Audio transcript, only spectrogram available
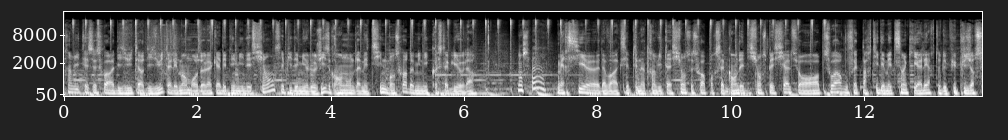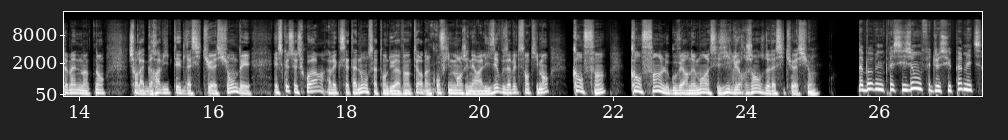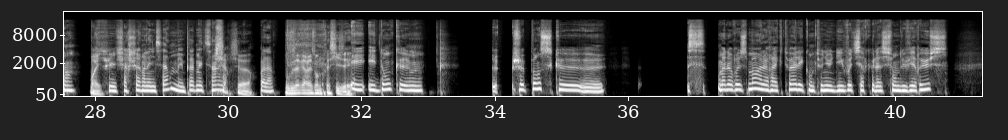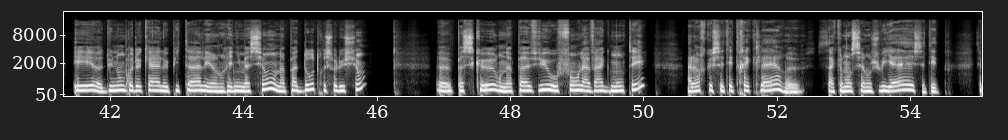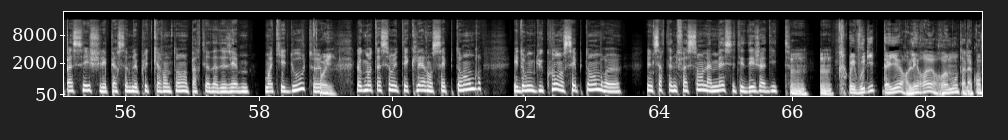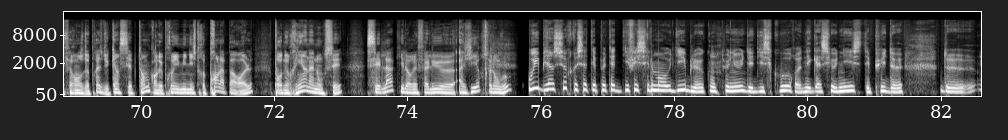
Notre invitée ce soir à 18h18, elle est membre de l'Académie des sciences, épidémiologiste, grand nom de la médecine. Bonsoir Dominique Costagliola. Bonsoir. Merci euh, d'avoir accepté notre invitation ce soir pour cette grande édition spéciale sur Europe Soir. Vous faites partie des médecins qui alertent depuis plusieurs semaines maintenant sur la gravité de la situation. Est-ce que ce soir, avec cette annonce attendue à 20h d'un confinement généralisé, vous avez le sentiment qu'enfin, qu'enfin le gouvernement a saisi l'urgence de la situation? D'abord une précision, en fait je ne suis pas médecin. Je suis chercheur à l'INSERM, mais pas médecin. Chercheur. Voilà. Vous avez raison de préciser. Et, donc, euh, je pense que euh, malheureusement, à l'heure actuelle, et compte tenu du niveau de circulation du virus et euh, du nombre de cas à l'hôpital et en réanimation, on n'a pas d'autre solution parce que on n'a pas vu au fond la vague monter, alors que c'était très clair. ça a commencé en juillet, c'était c'est passé chez les personnes de plus de 40 ans à partir de la deuxième moitié d'août. Oui. L'augmentation était claire en septembre. Et donc, du coup, en septembre, euh, d'une certaine façon, la messe était déjà dite. Hum, hum. Oui, vous dites d'ailleurs, l'erreur remonte à la conférence de presse du 15 septembre, quand le Premier ministre prend la parole pour ne rien annoncer. C'est là qu'il aurait fallu euh, agir, selon vous? Oui, bien sûr que c'était peut-être difficilement audible compte tenu des discours négationnistes et puis de, de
